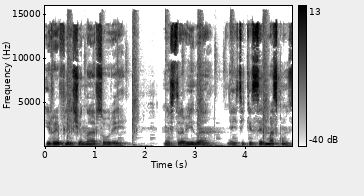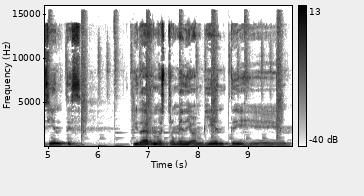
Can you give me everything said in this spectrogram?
y reflexionar sobre nuestra vida. Ahí sí que ser más conscientes, cuidar nuestro medio ambiente, eh,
